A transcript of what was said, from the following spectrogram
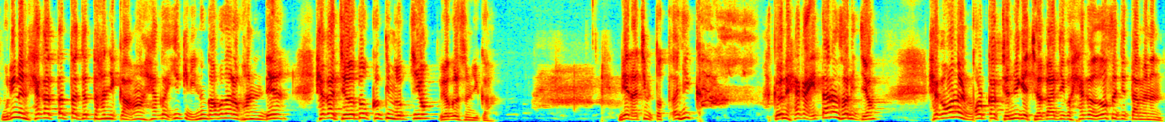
우리는 해가 떴다 졌다 하니까 어, 해가 있긴 있는가 보다라고 하는데 해가 져도 걱정 없지요? 왜 그렇습니까? 내일 아침에 또 뜨니까 그건 해가 있다는 소리죠 해가 오늘 꼴깍 저녁에 져가지고 해가 없어졌다면은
